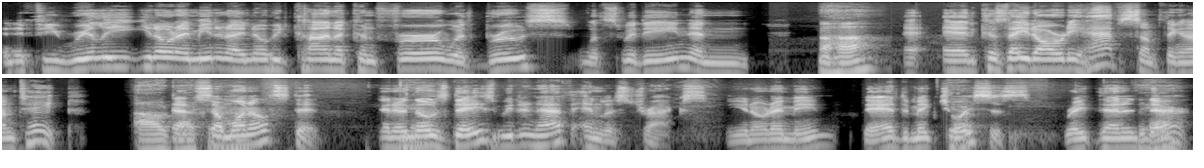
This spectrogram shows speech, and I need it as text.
and if he really, you know what I mean. And I know he'd kind of confer with Bruce, with Swedien, and Uh huh. and because they'd already have something on tape Oh, that gotcha. someone else did. And in Yeah. those days, we didn't have endless tracks. You know what I mean? They had to make choices right then and Yeah. there.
